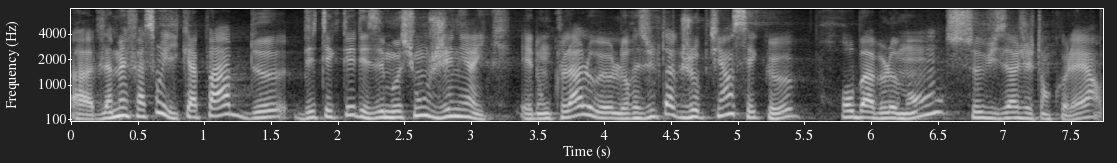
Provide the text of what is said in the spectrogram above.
de la même façon, il est capable de détecter des émotions génériques. Et donc là, le résultat que j'obtiens, c'est que probablement, ce visage est en colère.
